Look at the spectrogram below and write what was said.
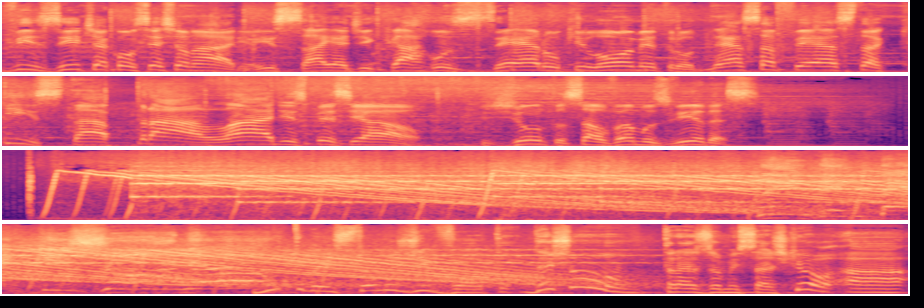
Visite a concessionária e saia de carro zero quilômetro nessa festa que está pra lá de especial. Juntos salvamos vidas. Estamos de volta. Deixa eu trazer uma mensagem aqui, ó. A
